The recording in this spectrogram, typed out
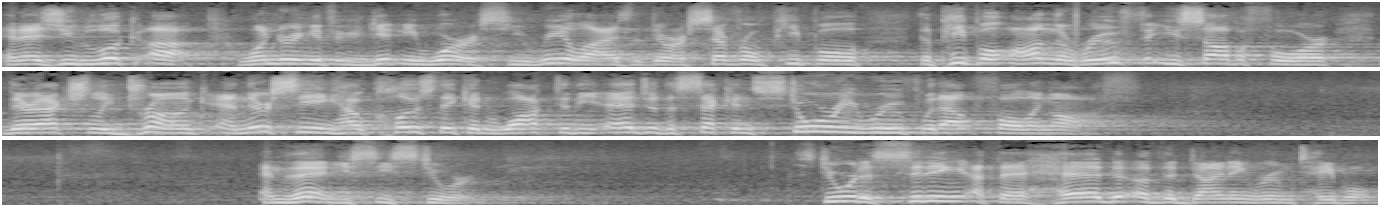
And as you look up, wondering if it could get any worse, you realize that there are several people, the people on the roof that you saw before, they're actually drunk and they're seeing how close they can walk to the edge of the second story roof without falling off. And then you see Stuart. Stuart is sitting at the head of the dining room table.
